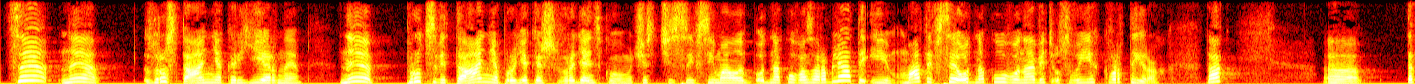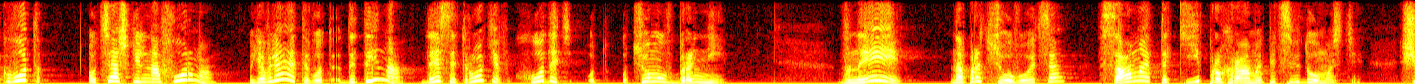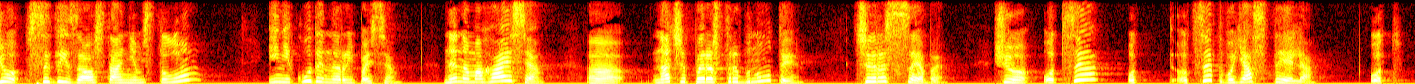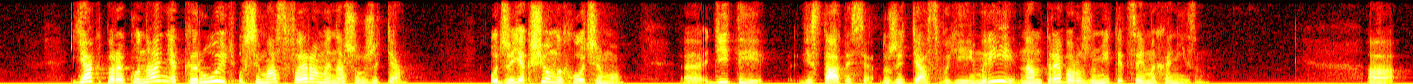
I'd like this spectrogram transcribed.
це не зростання кар'єрне, не процвітання, про яке ж в радянському час- часи всі мали однаково заробляти і мати все однаково навіть у своїх квартирах. Так, е, так от, оця шкільна форма, уявляєте, от дитина 10 років ходить от у цьому вбранні. В неї напрацьовуються саме такі програми підсвідомості, що сиди за останнім столом і нікуди не рипайся, не намагайся, наче перестрибнути через себе, що оце, от, оце твоя стеля. От. Як переконання керують усіма сферами нашого життя. Отже, якщо ми хочемо е, дійти, дістатися до життя своєї мрії, нам треба розуміти цей механізм.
